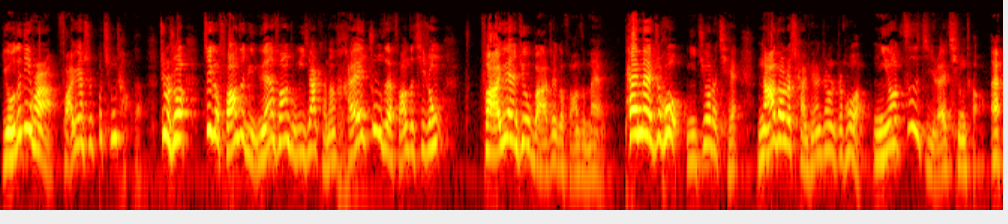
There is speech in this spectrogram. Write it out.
有的地方啊，法院是不清场的，就是说这个房子里原房主一家可能还住在房子其中，法院就把这个房子卖了。拍卖之后，你交了钱，拿到了产权证之后啊，你要自己来清场。哎，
